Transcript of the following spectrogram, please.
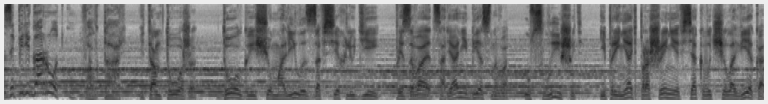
за перегородку. В алтарь. И там тоже. Долго еще молилась за всех людей Призывая Царя Небесного услышать и принять прошение всякого человека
